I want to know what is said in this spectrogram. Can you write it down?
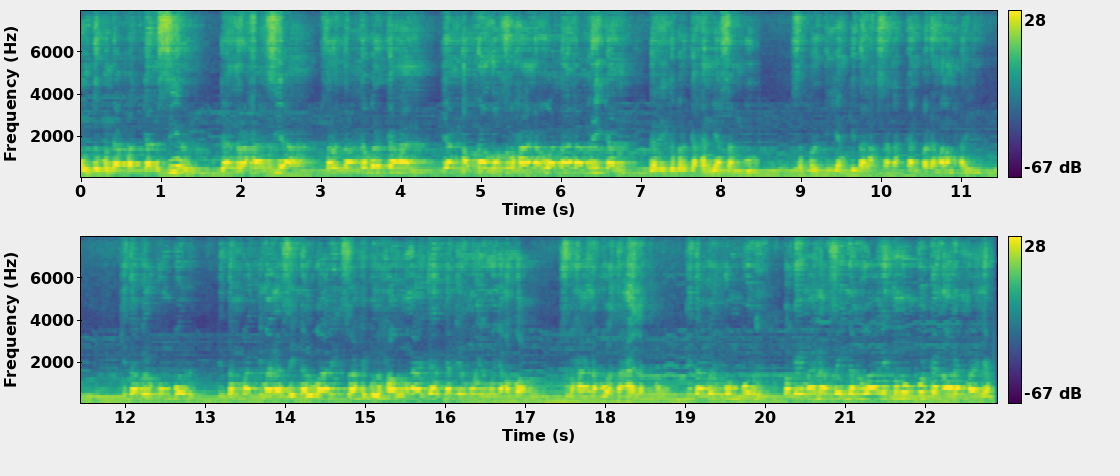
untuk mendapatkan sir dan rahasia serta keberkahan yang Allah Subhanahu wa taala berikan dari keberkahannya sang guru seperti yang kita laksanakan pada malam hari ini kita berkumpul di tempat di mana Sayyidina Walid sahibul haul mengajarkan ilmu-ilmunya Allah Subhanahu wa taala. Kita berkumpul bagaimana Sayyidina Walid mengumpulkan orang banyak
